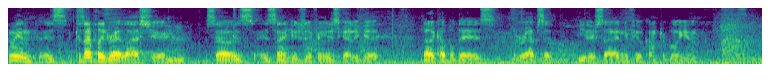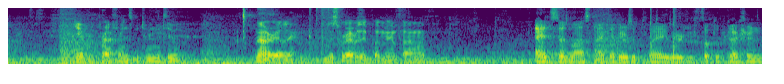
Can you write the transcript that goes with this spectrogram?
I mean, it's because I played right last year, Mm-hmm. so it's it's not a huge difference. You just got to get about a couple days of reps at either side, and you feel comfortable again. Do you have a preference between the two? Not really, just wherever they put me, I'm fine with. Ed said last night that there was a play where you flipped the protection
